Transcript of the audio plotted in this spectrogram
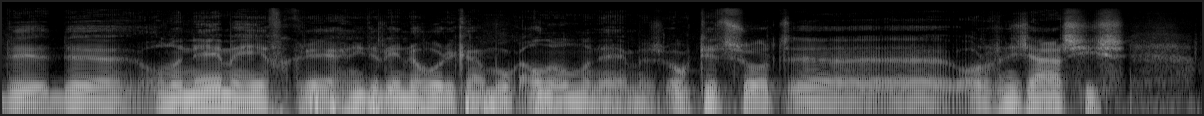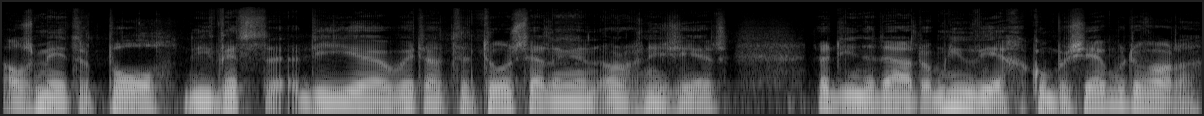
de, de ondernemer heeft gekregen, niet alleen de horeca, maar ook andere ondernemers, ook dit soort eh, eh, organisaties als Metropool, die, die eh, hoe heet dat, tentoonstellingen organiseert, dat die inderdaad opnieuw weer gecompenseerd moeten worden.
